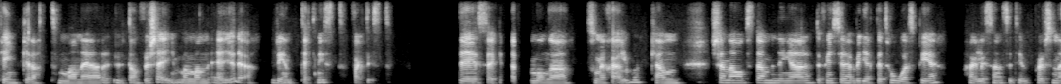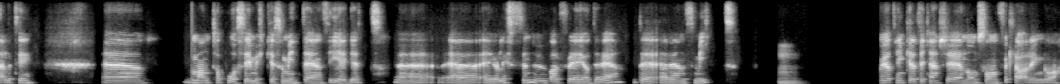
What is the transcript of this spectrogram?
tänker att man är utanför sig. Men man är ju det rent tekniskt faktiskt. Det är säkert många som jag själv kan känna av stämningar. Det finns ju det här begreppet HSP, Highly Sensitive Personality. Eh, man tar på sig mycket som inte är ens eget. Eh, är jag ledsen nu? Varför är jag det? det är det ens mitt? Mm. Och jag tänker att det kanske är någon sån förklaring då.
